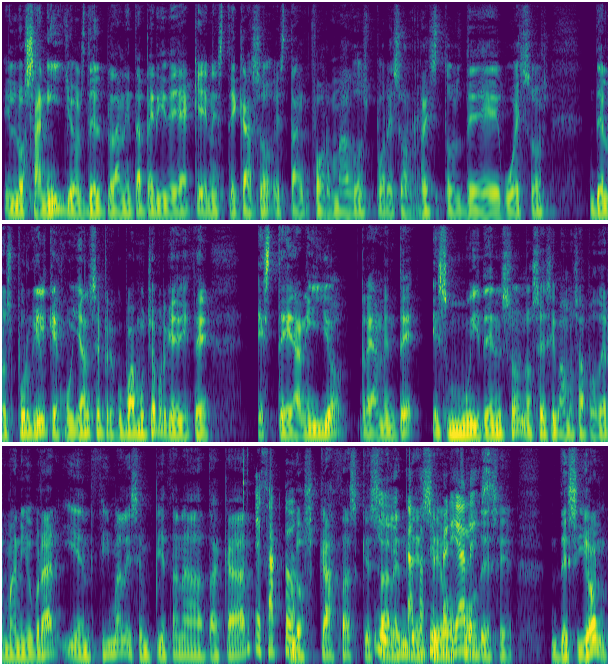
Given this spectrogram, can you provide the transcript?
los anillos del planeta Peridea, que en este caso están formados por esos restos de huesos de los Purgil, que Julián se preocupa mucho porque dice, este anillo realmente es muy denso, no sé si vamos a poder maniobrar, y encima les empiezan a atacar Exacto. los cazas que salen de ese imperiales. ojo de, ese, de Sion.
